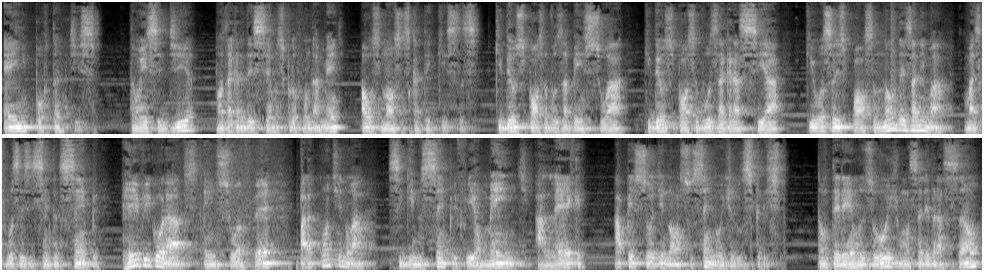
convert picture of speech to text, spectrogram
é importantíssimo. Então, esse dia, nós agradecemos profundamente aos nossos catequistas. Que Deus possa vos abençoar, que Deus possa vos agraciar que vocês possam não desanimar, mas que vocês se sintam sempre revigorados em sua fé para continuar seguindo sempre fielmente, alegre, a pessoa de nosso Senhor Jesus Cristo. Então teremos hoje uma celebração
